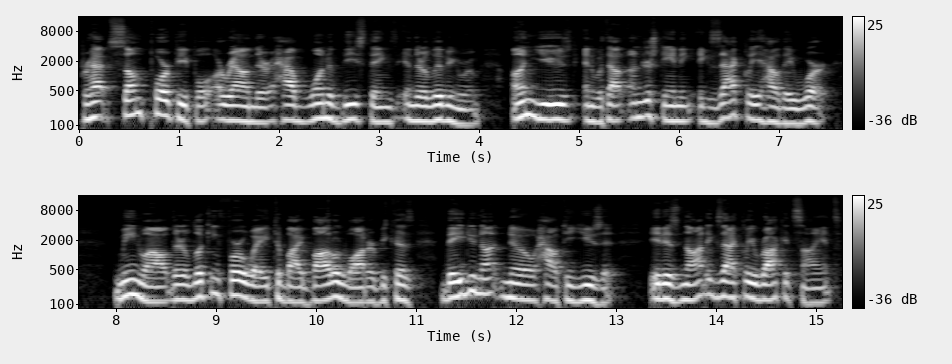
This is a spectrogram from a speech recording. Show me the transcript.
perhaps some poor people around there have one of these things in their living room, unused and without understanding exactly how they work. Meanwhile, they're looking for a way to buy bottled water because they do not know how to use it. It is not exactly rocket science,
